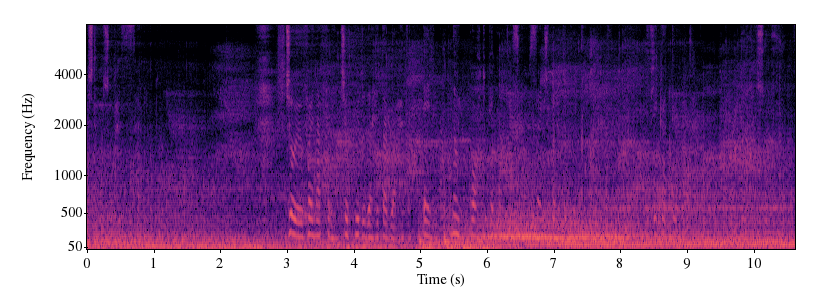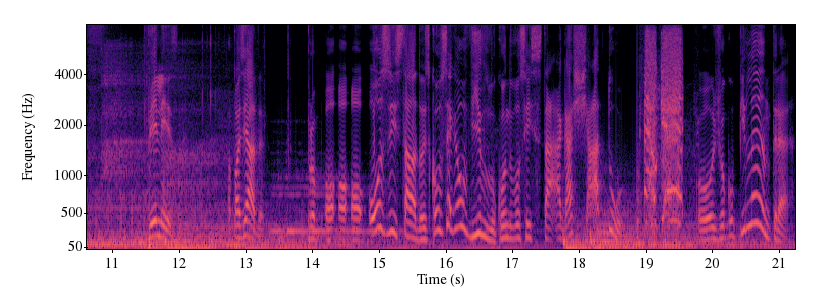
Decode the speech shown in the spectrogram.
Estamos quase saindo. Joel, vai na frente. Eu cuido da retaguarda. Ellie, não importa o que aconteça, não sai de perto dele. Fica atenta. Beleza. Rapaziada. pro- ó, ó, ó, os instaladores conseguem ouvi-lo quando você está agachado. É o quê? O jogo pilantra.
